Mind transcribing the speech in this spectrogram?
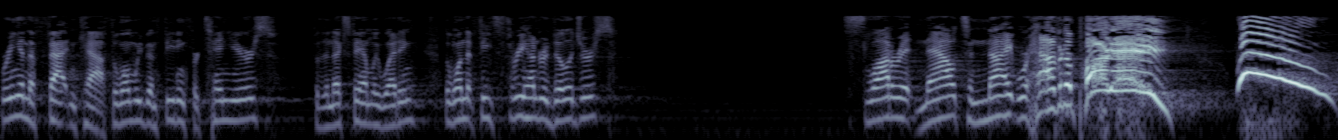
Bring in the fattened calf, the one we've been feeding for 10 years for the next family wedding, the one that feeds 300 villagers. Slaughter it now, tonight. We're having a party! Woo!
